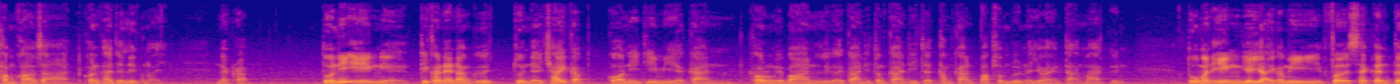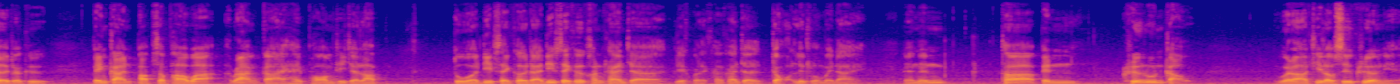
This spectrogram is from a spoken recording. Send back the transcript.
ทำความสะอาดค่อนข้างจะลึกหน่อยนะครับ ตัวนี้เองเนี่ยที่เขาแนะนำคือส่วนใหญ่ใช้กับกรณีที่มีอาการเข้าโรงพยาบาล หรืออาการที่ต้องการที่จะทำการปรับสมดุลอวัยะต่างๆมากขึ้น ตัวมันเองใหญ่ ๆ ก็มี first second third ก็คือ เป็นการปรับสภาวะร่างกายให้พร้อมที่จะรับตัว deep cycle ได้ deep cycle ค่อนข้างจะเรียกว่าอะไรค่อนข้างจะเจาะลึกลงไปได้ดังนั้นถ้าเป็นเครื่องรุ่นเก่า เวลาที่เราซื้อเครื่องเนี่ย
